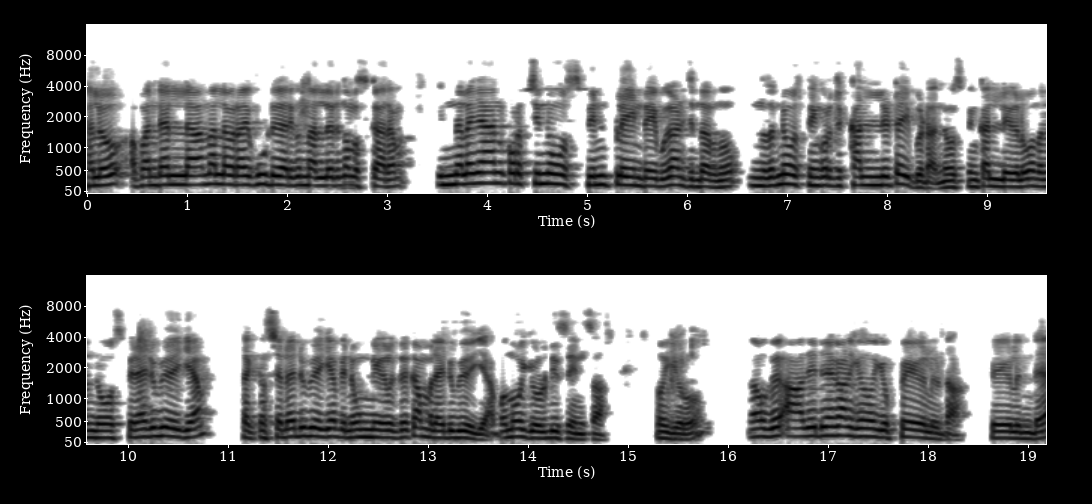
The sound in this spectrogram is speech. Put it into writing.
ഹലോ അപ്പൊ എന്റെ എല്ലാ നല്ലവരായ കൂട്ടുകാർക്കും നല്ലൊരു നമസ്കാരം. ഇന്നലെ ഞാൻ കുറച്ച് നോസ്പിൻ പ്ലെയിൻ ടൈപ്പ് കാണിച്ചിട്ടുണ്ടായിരുന്നു. ഇന്നത്തെ നോസ്പിൻ കുറച്ച് കല്ല് ടൈപ്പ് ഇടാം. നോസ്പിൻ കല്ലുകൾ വന്നിട്ട് നോസ്പിൻ ആയിട്ട് ഉപയോഗിക്കാം. സെക്കൻഡ് സ്റ്റെഡ് ആയിട്ട് ഉപയോഗിക്കാം. പിന്നെ ഉണ്ണികൾക്ക് കമ്മലായിട്ട് ഉപയോഗിക്കാം. അപ്പൊ നോക്കിയോളൂ ഡിസൈൻസാ നോക്കിയോളൂ നമുക്ക് ആദ്യമായിട്ട് ഞാൻ കാണിക്കാൻ നോക്കിയോ പേൾ ഇടാം പേളിന്റെ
